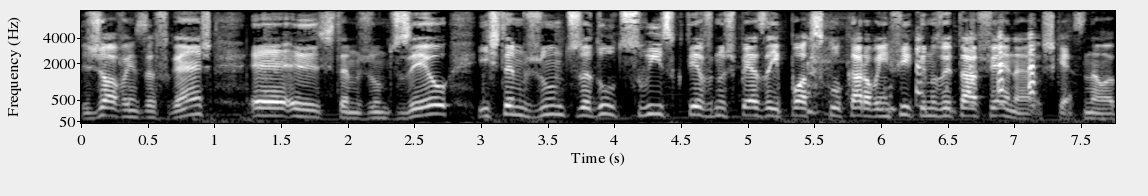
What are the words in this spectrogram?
jovens afegãs, eh, eh, estamos juntos eu e estamos juntos, adulto suíço que teve nos pés a hipótese de colocar o Benfica nos oitavos. Esquece, não.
